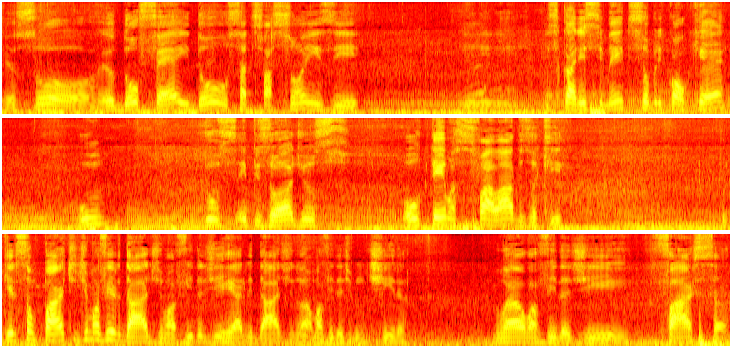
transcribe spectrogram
Eu sou, eu dou fé e dou satisfações e, e esclarecimentos sobre qualquer um dos episódios ou temas falados aqui. Porque eles são parte de uma verdade, uma vida de realidade, não é uma vida de mentira. Não é uma vida de farsa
